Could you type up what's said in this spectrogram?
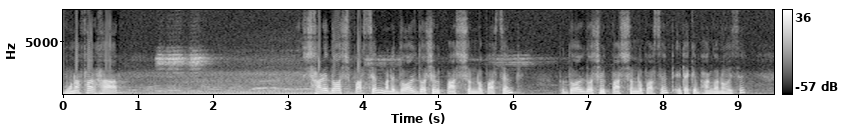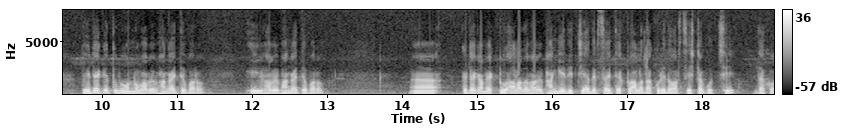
মুনাফার হার সাড়ে দশ পার্সেন্ট মানে দশ দশমিক পাঁচ শূন্য পার্সেন্ট। তো দশ দশমিক পাঁচ শূন্য পার্সেন্ট এটাকে ভাঙানো হয়েছে। তো এটাকে তুমি অন্যভাবে ভাঙাইতে পারো, এইভাবে ভাঙাইতে পারো। এটাকে আমি একটু আলাদাভাবে ভাঙিয়ে দিচ্ছি, এদের চাইতে একটু আলাদা করে দেওয়ার চেষ্টা করছি। দেখো,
